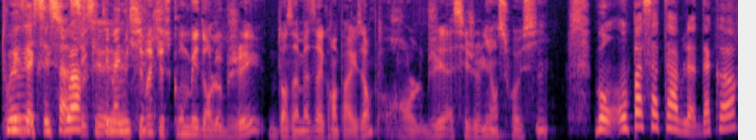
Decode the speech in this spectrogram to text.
tous Oui, les oui, accessoires, que- c'était magnifique. C'est vrai que ce qu'on met dans l'objet, dans un mazagran par exemple, rend l'objet assez joli en soi aussi. Mm. Bon, on passe à table, d'accord?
